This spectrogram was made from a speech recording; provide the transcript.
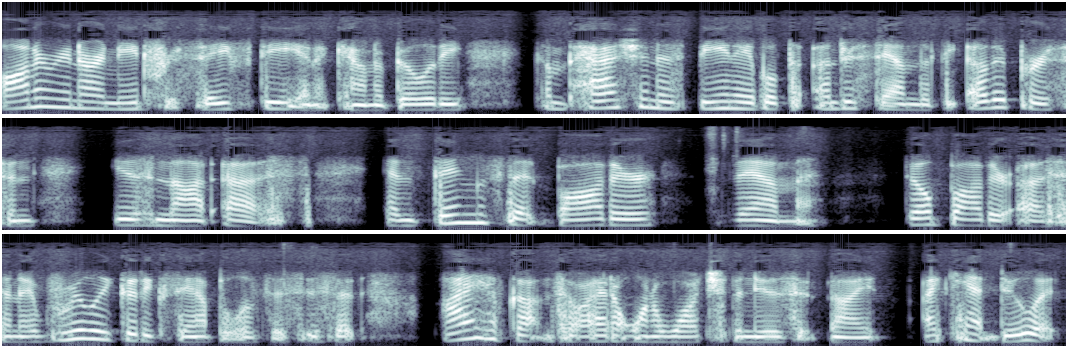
honoring our need for safety and accountability. Compassion is being able to understand that the other person is not us and things that bother them don't bother us. And a really good example of this is that I have gotten so I don't want to watch the news at night. I can't do it.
